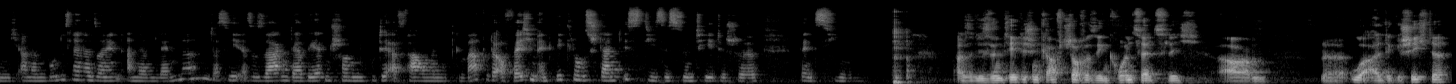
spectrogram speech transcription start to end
nicht anderen Bundesländern, sondern in anderen Ländern, dass Sie also sagen, da werden schon gute Erfahrungen mitgemacht? Oder auf welchem Entwicklungsstand ist dieses synthetische Benzin? Also die synthetischen Kraftstoffe sind grundsätzlich ähm, eine uralte Geschichte.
